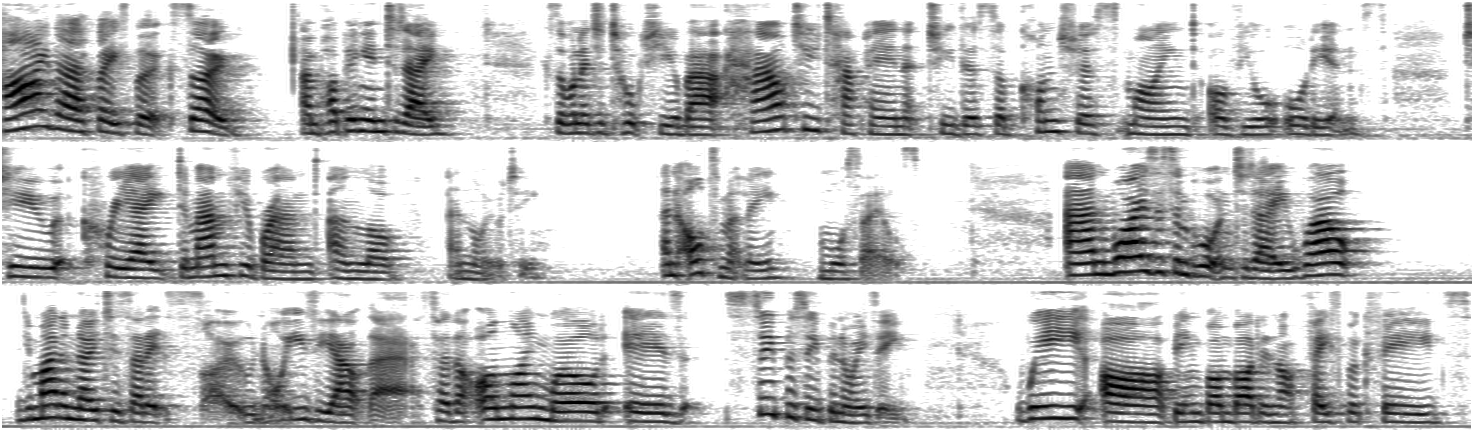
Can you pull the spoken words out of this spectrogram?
Hi there, Facebook. So, I'm popping in today because I wanted to talk to you about how to tap in to the subconscious mind of your audience to create demand for your brand and love and loyalty, and ultimately, more sales. And why is this important today? Well, you might have noticed that it's so noisy out there. So, the online world is super, super noisy. We are being bombarded in our Facebook feeds,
